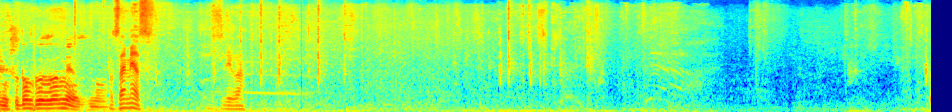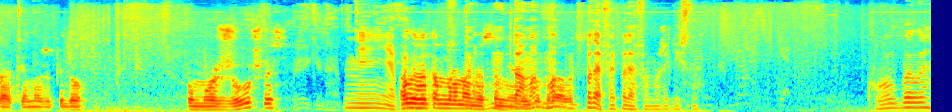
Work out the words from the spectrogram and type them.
Блін, що там за замес знову? Замес. Зліва. Так, я може піду. Поможу щось. Ні-ні-ні. Але по- ви там нормально самі Да, розібрались. подефай, подефай, може дійсно. Кого вбили?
